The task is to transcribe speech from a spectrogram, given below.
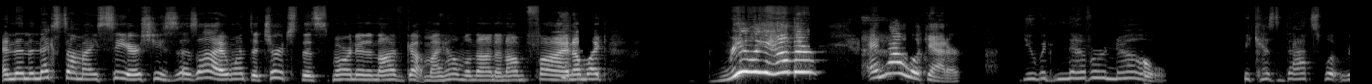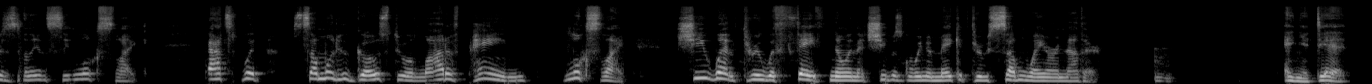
And then the next time I see her, she says, oh, I went to church this morning and I've got my helmet on and I'm fine. I'm like, Really, Heather? And now look at her. You would never know because that's what resiliency looks like. That's what someone who goes through a lot of pain looks like. She went through with faith, knowing that she was going to make it through some way or another. And you did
